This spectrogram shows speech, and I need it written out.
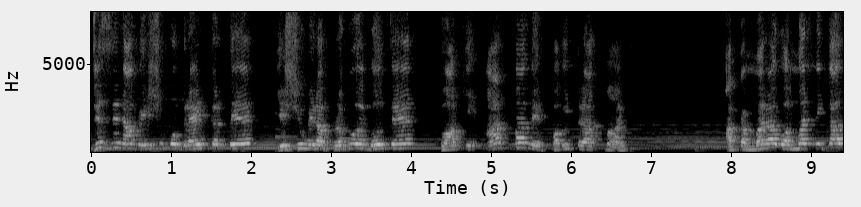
जिस दिन आप यीशु को ग्रहण करते हैं यीशु मेरा प्रभु है बोलते हैं तो आपकी आत्मा में पवित्र आत्मा आएगी। आपका मरा हुआ मन निकाल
